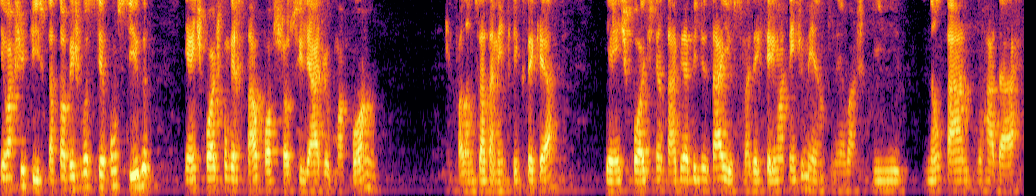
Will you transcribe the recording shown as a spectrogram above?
eu acho difícil, tá? Talvez você consiga, e a gente pode conversar, eu posso te auxiliar de alguma forma, falando exatamente o que você quer, e a gente pode tentar viabilizar isso, mas aí seria um atendimento, né? Eu acho que não está no radar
